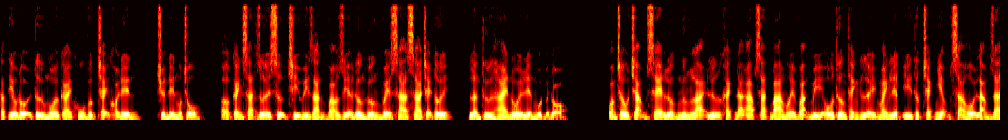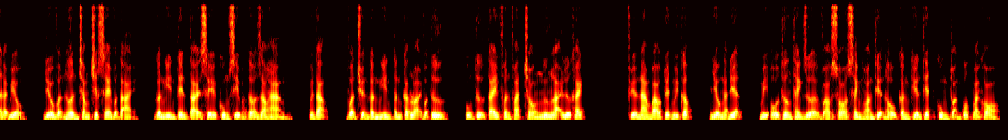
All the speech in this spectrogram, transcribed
các tiểu đội từ mỗi cái khu vực chạy khỏi đến, chuyển đến một chỗ, ở cảnh sát dưới sự chỉ huy rán vào rìa đường hướng về xa xa chạy tới, lần thứ hai nối liền một vệt đỏ. Quảng châu chạm xe lửa ngưng lại, lữ khách đã áp sát ba mươi vạn mì ổ thương thành lấy mãnh liệt ý thức trách nhiệm xã hội làm ra đại biểu, điều vận hơn trăm chiếc xe vận tải, gần nghìn tên tài xế cùng xịp tợ giao hàng, quyên tặng, vận chuyển gần nghìn tấn các loại vật tư, cũng tự tay phân phát cho ngưng lại lữ khách. Phía nam bao tuyết nguy cấp, nhiều ngắt điện mì ổ thương thành dựa vào so sánh hoàn thiện hậu cần kiến thiết cùng toàn quốc vài kho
